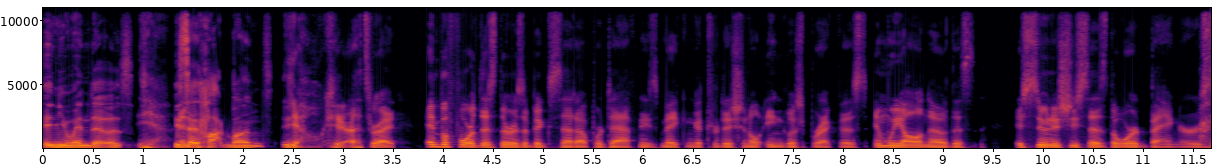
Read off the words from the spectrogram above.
innuendos. yeah, He and- said hot buns. Yeah, okay, that's right. And before this, there is a big setup where Daphne's making a traditional English breakfast, and we all know this. As soon as she says the word "bangers,"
